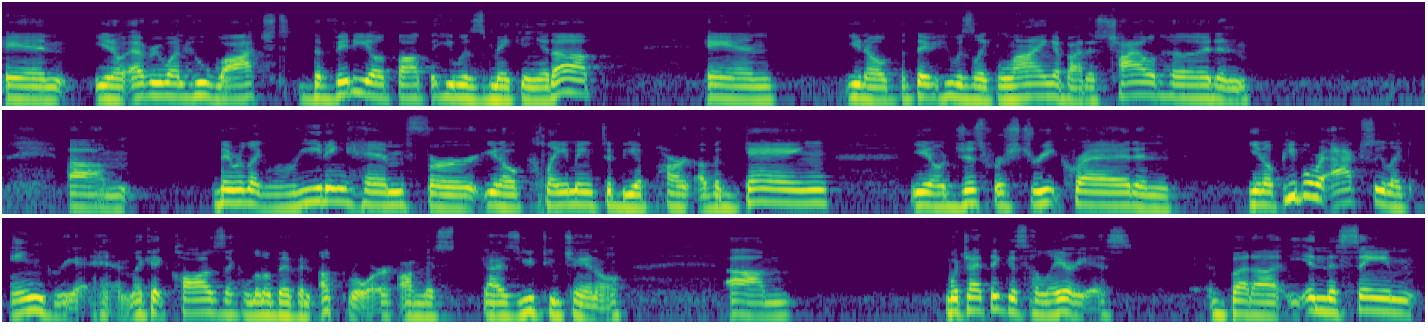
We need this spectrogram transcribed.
And, you know, everyone who watched the video thought that he was making it up and, you know, that they, he was like lying about his childhood and, um, they were like reading him for, you know, claiming to be a part of a gang, you know, just for street cred and, you know, people were actually like angry at him. Like it caused like a little bit of an uproar on this guy's YouTube channel, um, which I think is hilarious. But uh, in the same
